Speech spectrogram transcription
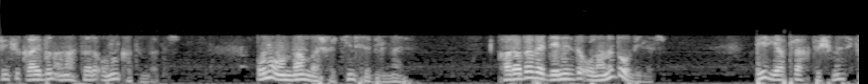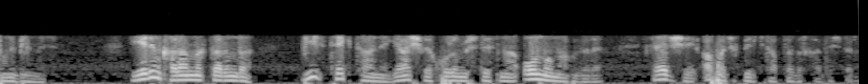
Çünkü kaybın anahtarı onun katındadır. Onu ondan başka kimse bilmez. Karada ve denizde olanı da o bilir. Bir yaprak düşmez ki onu bilmez. Yerin karanlıklarında bir tek tane yaş ve kuru müstesna olmamak üzere her şey apaçık bir kitaptadır kardeşlerim.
